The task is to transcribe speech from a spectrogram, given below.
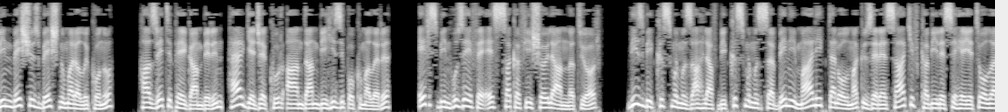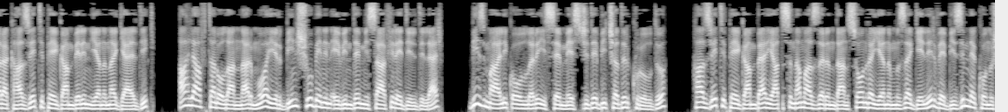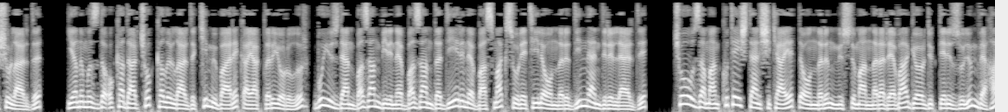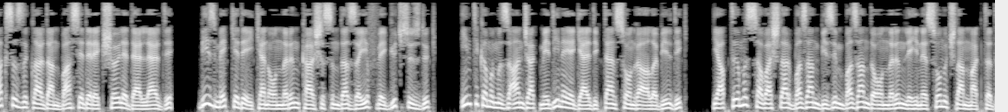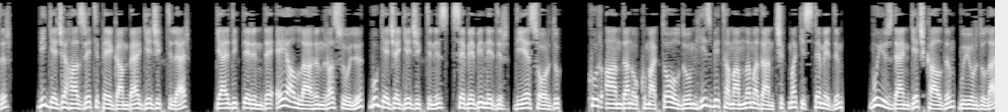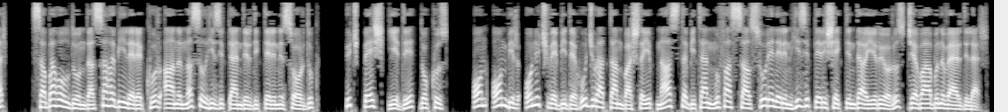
1505 numaralı konu, Hazreti Peygamber'in, her gece Kur'an'dan bir hizip okumaları, Efs bin Huzeyfe Es-Sakafi şöyle anlatıyor, biz bir kısmımız ahlaf bir kısmımızsa Beni Malik'ten olmak üzere Sakif kabilesi heyeti olarak Hazreti Peygamber'in yanına geldik, ahlaftan olanlar Muayir bin Şube'nin evinde misafir edildiler, biz Malik oğulları ise mescide bir çadır kuruldu, Hazreti Peygamber yatsı namazlarından sonra yanımıza gelir ve bizimle konuşurlardı, yanımızda o kadar çok kalırlardı ki mübarek ayakları yorulur, bu yüzden bazan birine bazan da diğerine basmak suretiyle onları dinlendirirlerdi, çoğu zaman Kuteş'ten şikayetle onların Müslümanlara reva gördükleri zulüm ve haksızlıklardan bahsederek şöyle derlerdi, biz Mekke'de iken onların karşısında zayıf ve güçsüzdük, intikamımızı ancak Medine'ye geldikten sonra alabildik, yaptığımız savaşlar bazan bizim bazan da onların lehine sonuçlanmaktadır, bir gece Hazreti Peygamber geciktiler, geldiklerinde, ey Allah'ın Resulü, bu gece geciktiniz, sebebi nedir, diye sorduk, Kur'an'dan okumakta olduğum hizbi tamamlamadan çıkmak istemedim, bu yüzden geç kaldım, buyurdular, sabah olduğunda sahabilere Kur'an'ı nasıl hiziplendirdiklerini sorduk, 3, 5, 7, 9, 10, 11, 13 ve bir de Hucurat'tan başlayıp Nas'ta biten mufassal surelerin hizipleri şeklinde ayırıyoruz, cevabını verdiler.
